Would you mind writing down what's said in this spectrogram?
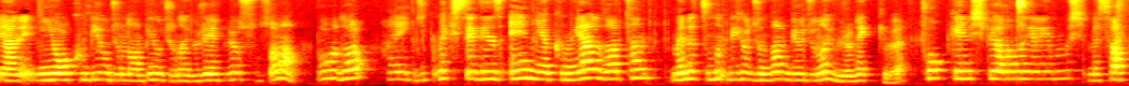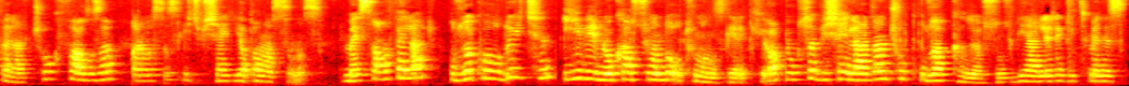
Yani New York'un bir ucundan bir ucuna yürüyebiliyorsunuz ama burada hani gitmek istediğiniz en yakın yer zaten Manhattan'ın bir ucundan bir ucuna yürümek gibi. Çok geniş bir alana yayılmış mesafeler çok fazla. Arabasız hiçbir şey yapamazsınız mesafeler uzak olduğu için iyi bir lokasyonda oturmanız gerekiyor. Yoksa bir şeylerden çok uzak kalıyorsunuz. Bir yerlere gitmeniz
